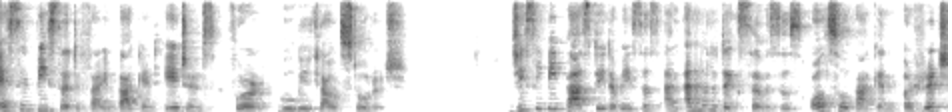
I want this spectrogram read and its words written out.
SAP certified backend agents for Google Cloud Storage. GCP PaaS databases and analytics services also pack in a rich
